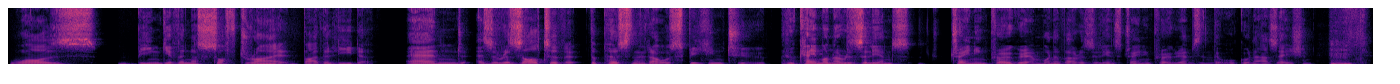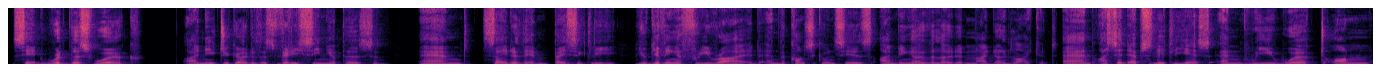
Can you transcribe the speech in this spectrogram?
was being given a soft ride by the leader. And as a result of it, the person that I was speaking to, who came on a resilience training program, one of our resilience training programs in the organization, mm-hmm. said, Would this work? I need to go to this very senior person and say to them, basically, you're giving a free ride, and the consequence is I'm being overloaded and I don't like it. And I said, absolutely yes. And we worked on,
